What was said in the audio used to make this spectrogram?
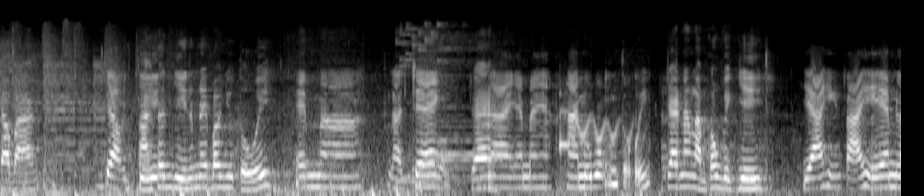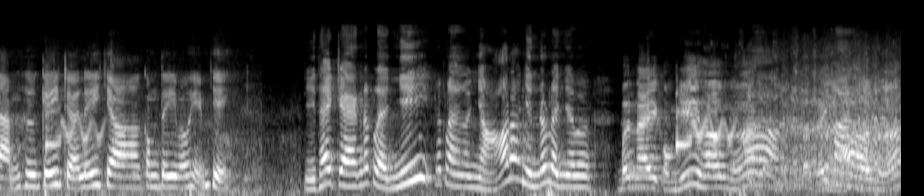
Chào bạn Chào Bạn chị, tên gì, năm nay bao nhiêu tuổi? em à, là Trang, Trang. Hôm nay em ấy 24 tuổi. Trang đang làm công việc gì? Dạ hiện tại thì em làm thư ký trợ lý cho công ty bảo hiểm chị. Chị thấy Trang rất là nhí, rất là nhỏ đó, nhìn rất là nh- bên đây còn dí hơn nữa. À. đây nhỏ hơn nữa.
